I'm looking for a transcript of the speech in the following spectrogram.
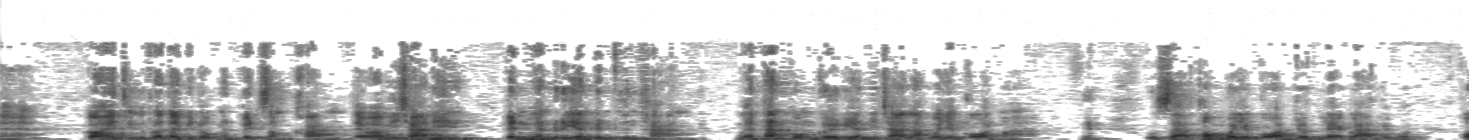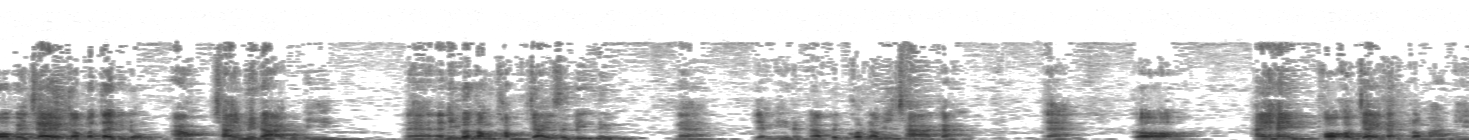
นะก็ให้ถือพระไตรปิฎกนั้นเป็นสำคัญ แต่ว่าวิชานี้เป็นเหมือนเรียนเป็นพื้นฐาน เหมือนท่านคงเคยเรียนวิชาหลักไวยากรณ์มา อุตส่าห์ท่องไวยากรณ์จนแหลกลานไปหมด พอไปใช้กับพระไตรปิฎกอ้าวใช้ไม่ได้ก็มีนะอันนี้ก็ต้องทำใจสักนิดนึงนะอย่างนี้นะครับ เป็นคนละวิชากันนะก็ให้ให้พอเข้าใจกันประมาณนี้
